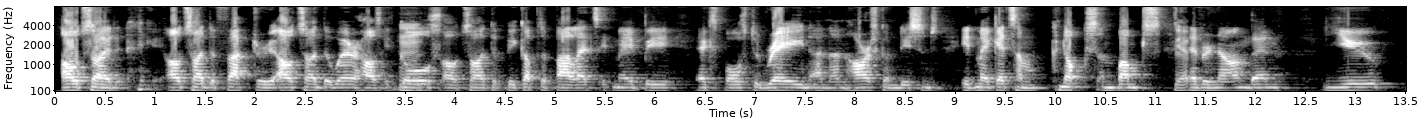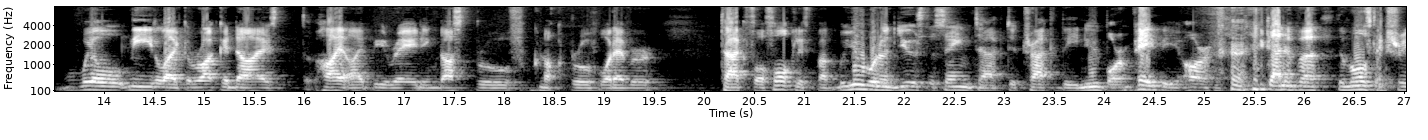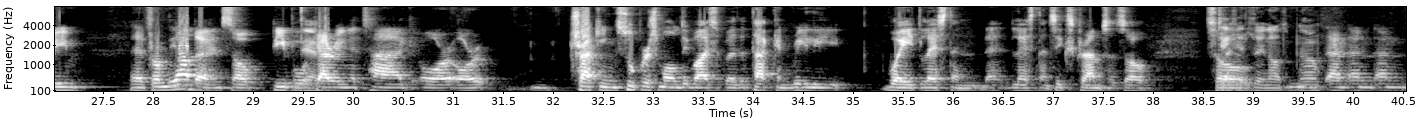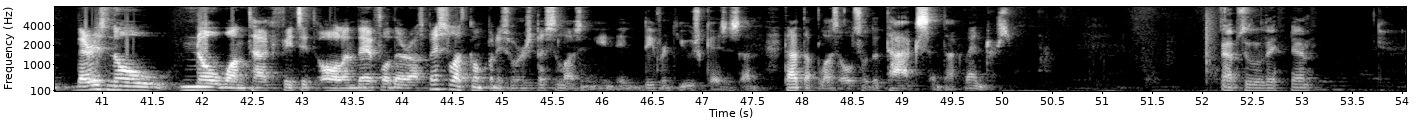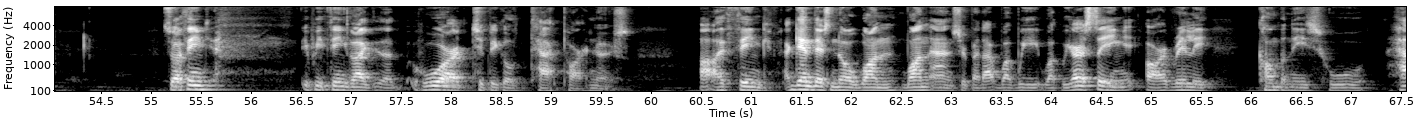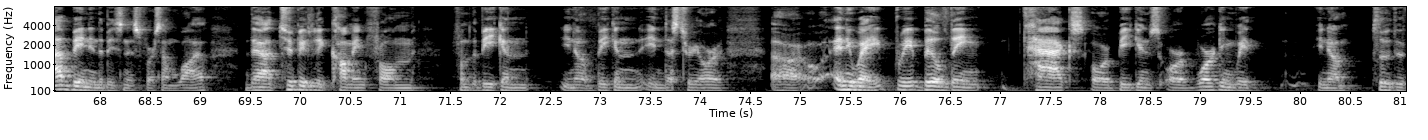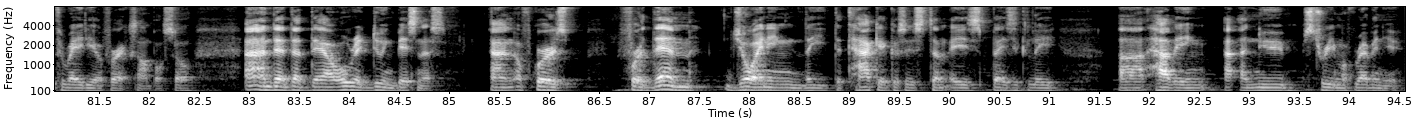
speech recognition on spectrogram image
outside outside the factory, outside the warehouse, it mm. goes outside to pick up the pallets. It may be exposed to rain and, and harsh conditions. It may get some knocks and bumps yep. every now and then. You will need like a ruggedized high IP rating, dust proof, knock proof, whatever tag for forklift, but you wouldn't use the same tag to track the newborn baby or kind of uh, the most extreme uh, from the other end. So people yeah. carrying a tag or or tracking super small devices where the tag can really weight less than less than six grams or so so definitely not. No. And, and and there is no no one tag fits it all, and therefore there are specialized companies who are specializing in, in different use cases, and that applies also to tags and tag vendors. Absolutely, yeah. So I think if we think like that, who are typical tag partners? I think again, there's no one one answer, but uh, what we what we are seeing are really companies who have been in the business for some while. They are typically coming from from the beacon, you know, beacon industry or uh, anyway, building tags or beacons or working with, you know, Bluetooth radio, for example. So, and that, that they are already doing business, and of course, for them, joining the the tag ecosystem is basically uh, having a, a, new stream of revenue.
